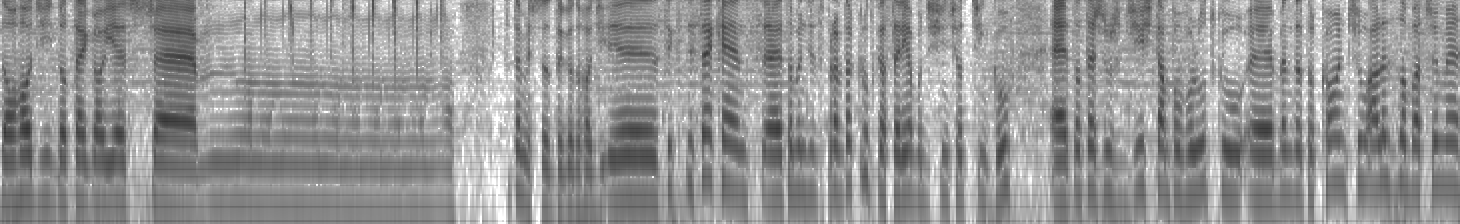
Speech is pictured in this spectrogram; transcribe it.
dochodzi do tego jeszcze... mm, tam jeszcze do tego dochodzi? Yy, 60 Seconds e, to będzie co prawda krótka seria, bo 10 odcinków. E, to też już gdzieś tam powolutku e, będę to kończył, ale zobaczymy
